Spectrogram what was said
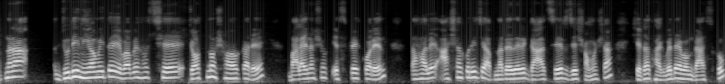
আপনারা যদি নিয়মিত এভাবে হচ্ছে যত্ন সহকারে বালাইনাশক স্প্রে করেন, তাহলে আশা করি যে আপনাদের গাছের যে সমস্যা, সেটা থাকবে না এবং গাছ খুব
